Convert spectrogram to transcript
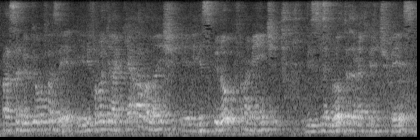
para saber o que eu vou fazer. E ele falou que naquela avalanche ele respirou profundamente, ele se lembrou do treinamento que a gente fez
